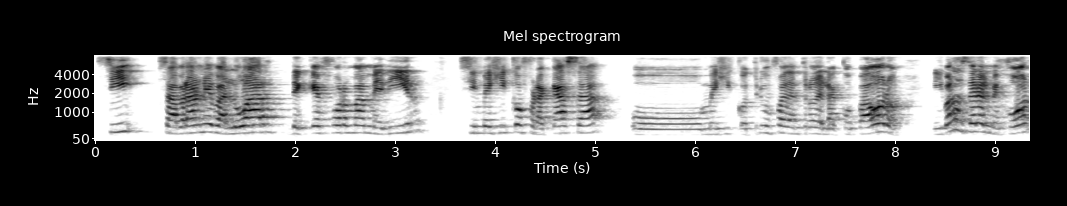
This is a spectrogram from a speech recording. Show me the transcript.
sí sabrán evaluar de qué forma medir si México fracasa o México triunfa dentro de la Copa Oro. Ni vas a ser el mejor,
